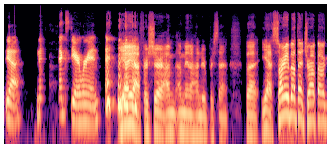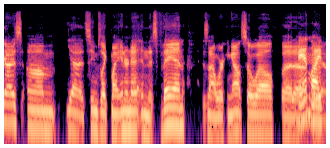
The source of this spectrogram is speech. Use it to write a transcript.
Yeah. Ne- next year we're in. yeah, yeah, for sure. I'm I'm in 100%. But yeah, sorry about that dropout, guys. Um, yeah, it seems like my internet in this van is not working out so well. But uh, Van but life. yeah.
